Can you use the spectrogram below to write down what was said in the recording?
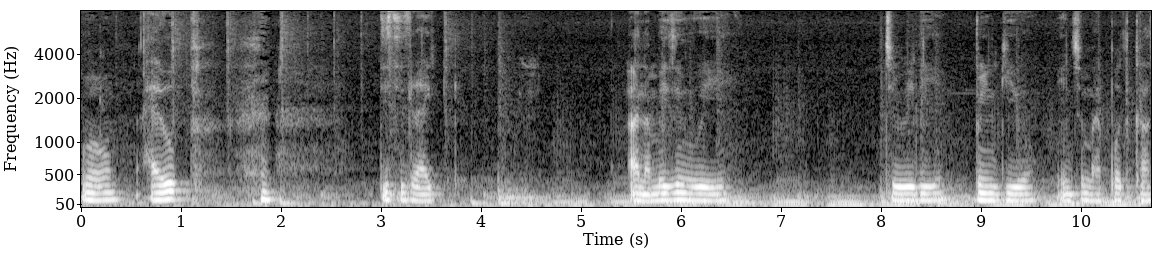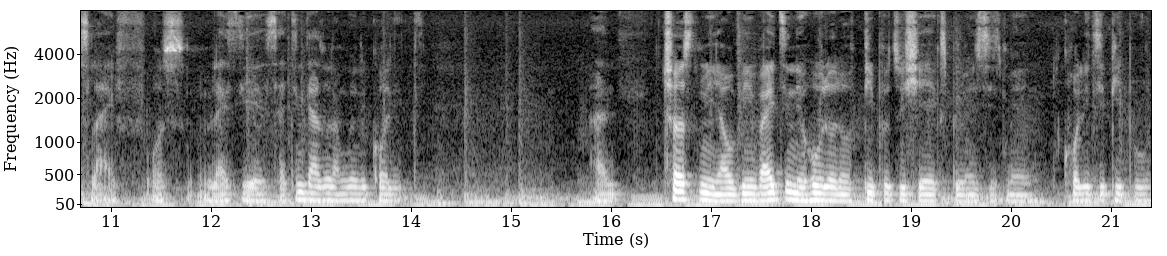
well i hope this is like an amazing way to really bring you into my podcast life or last years i think that's what i'm going to call it. And trust me, I'll be inviting a whole lot of people to share experiences, man. Quality people.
